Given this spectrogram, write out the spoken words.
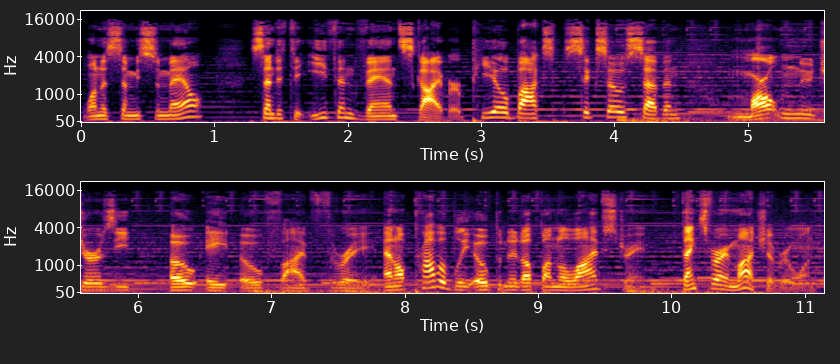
Want to send me some mail? Send it to Ethan Van Sciver, P.O. Box 607, Marlton, New Jersey 08053. And I'll probably open it up on the live stream. Thanks very much, everyone.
